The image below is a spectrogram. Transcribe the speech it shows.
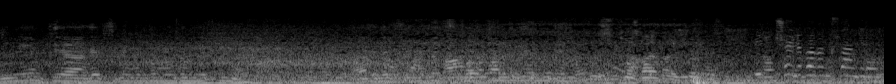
Bilmiyorum ki ya hepsini vurdum vurdum yuttum ya. Abi hepsini vurdum toplandı görünce. Bir şöyle bana müsaade edin.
